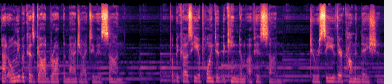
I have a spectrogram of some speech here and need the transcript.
not only because God brought the Magi to his Son, but because he appointed the kingdom of his Son to receive their commendation,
